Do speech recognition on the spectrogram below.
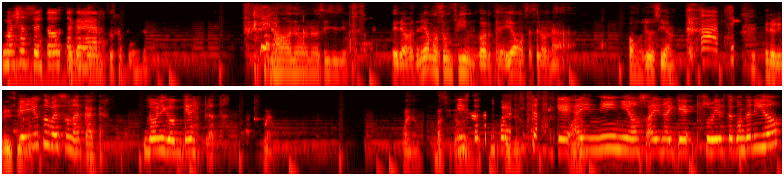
váyanse todos a ¿Recoger cagar. No, no, no, sí, sí, sí. Pero teníamos un fin, corte, íbamos a hacer una conclusión, Ah, sí, pero que no que. YouTube es una caca. Lo único que quiere es plata. Bueno, Y básicamente. se hacen artistas de que Bueno. hay niños, ahí no hay que subir este contenido,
